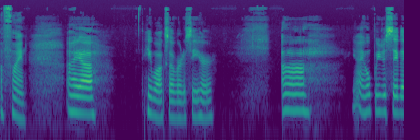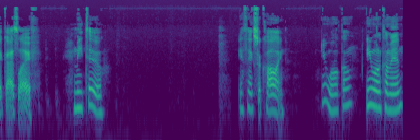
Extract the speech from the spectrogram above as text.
I'm fine. I, uh. He walks over to see her. Uh. Yeah, I hope we just saved that guy's life. Me too. Yeah, thanks for calling. You're welcome. You want to come in?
